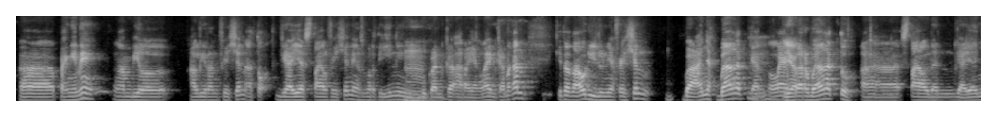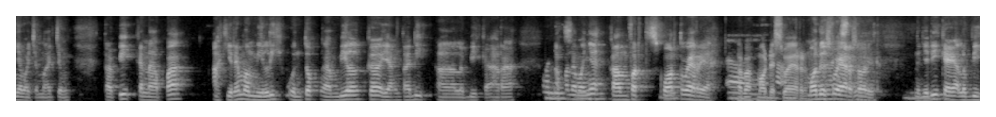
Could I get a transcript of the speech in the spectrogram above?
uh, pengennya ngambil aliran fashion atau gaya style fashion yang seperti ini Hmm. bukan ke arah yang lain karena kan kita tahu di dunia fashion banyak banget kan Hmm. lebar banget tuh uh, style dan gayanya macam-macam tapi kenapa akhirnya memilih untuk ngambil ke yang tadi uh, lebih ke arah apa namanya comfort sportwear ya Apa modest wear. modest wear Modest sorry nah jadi kayak lebih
